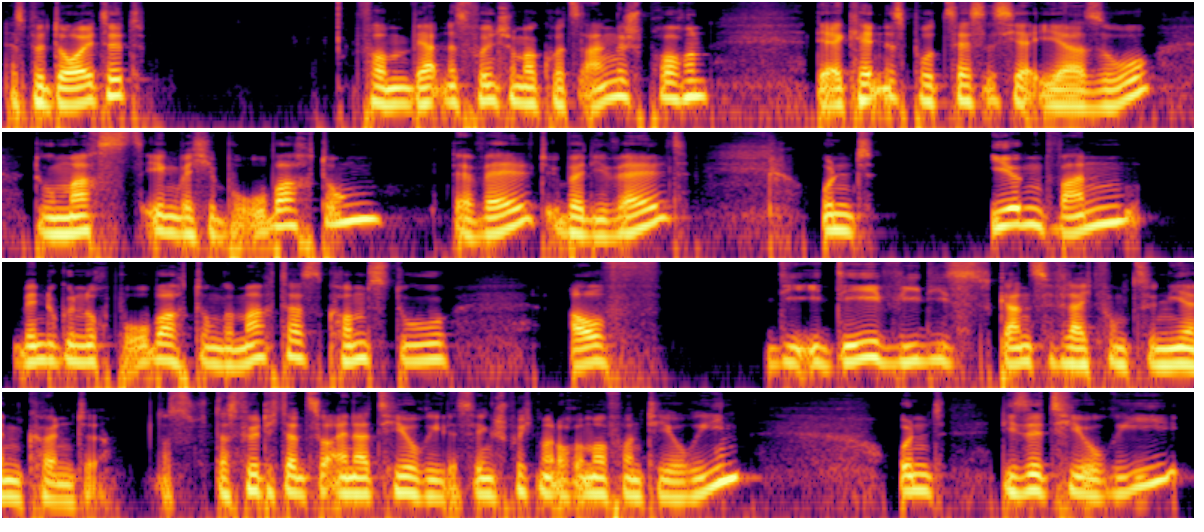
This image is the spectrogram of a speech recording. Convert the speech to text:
Das bedeutet, vom, wir hatten es vorhin schon mal kurz angesprochen, der Erkenntnisprozess ist ja eher so, du machst irgendwelche Beobachtungen der Welt, über die Welt und irgendwann, wenn du genug Beobachtungen gemacht hast, kommst du auf die Idee, wie dies Ganze vielleicht funktionieren könnte. Das, das führt dich dann zu einer Theorie. Deswegen spricht man auch immer von Theorien. Und diese Theorie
